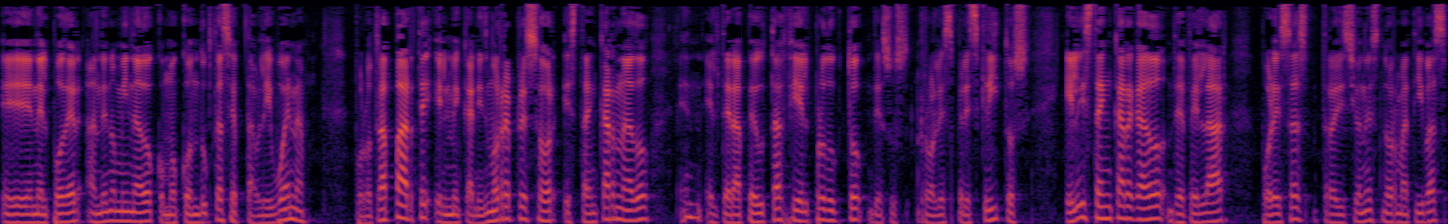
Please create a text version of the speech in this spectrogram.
eh, en el poder han denominado como conducta aceptable y buena. Por otra parte, el mecanismo represor está encarnado en el terapeuta fiel producto de sus roles prescritos. Él está encargado de velar por esas tradiciones normativas,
